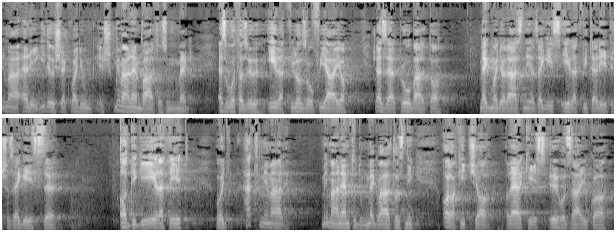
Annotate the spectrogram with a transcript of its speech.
Mi már elég idősek vagyunk, és mi már nem változunk meg. Ez volt az ő élet filozófiája, és ezzel próbálta megmagyarázni az egész életvitelét és az egész addigi életét, hogy hát mi már, mi már nem tudunk megváltozni, alakítsa a lelkész ő hozzájuk a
